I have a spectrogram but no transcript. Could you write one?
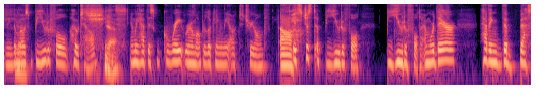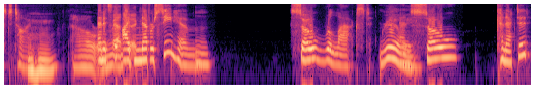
I mean, the most beautiful hotel. Yeah. And we have this great room overlooking the Arc de Triomphe. Oh. It's just a beautiful, beautiful time. And we're there having the best time. Mm-hmm. Oh, romantic. And it's the, I've never seen him mm. so relaxed really. and so connected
